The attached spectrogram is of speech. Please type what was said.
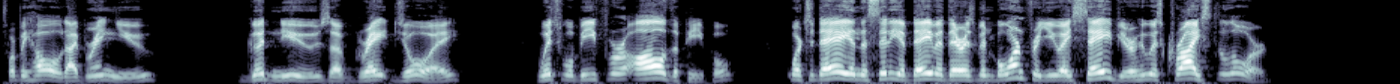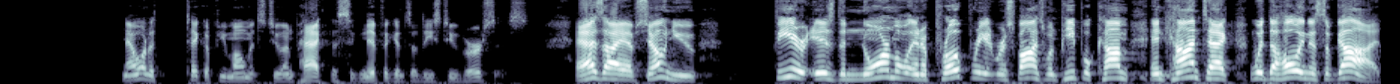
For behold, I bring you good news of great joy which will be for all the people. For today in the city of David there has been born for you a Savior who is Christ the Lord. Now I want to take a few moments to unpack the significance of these two verses. As I have shown you, fear is the normal and appropriate response when people come in contact with the holiness of God.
